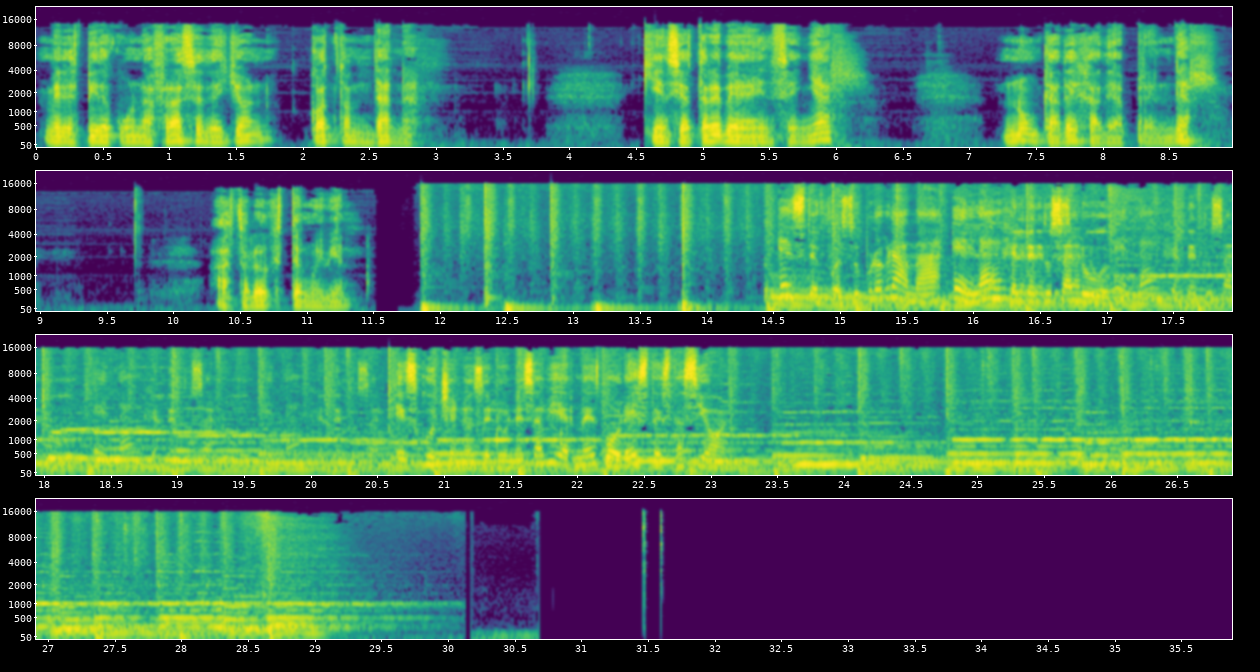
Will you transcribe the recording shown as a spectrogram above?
Me despido con una frase de John Cotton Dana. Quien se atreve a enseñar nunca deja de aprender. Hasta luego, que estén muy bien. Este fue su programa El Ángel de tu Salud. El Ángel de tu Salud. El Ángel de tu Salud. El Ángel de tu Salud. Escúchenos de lunes a viernes por esta estación.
